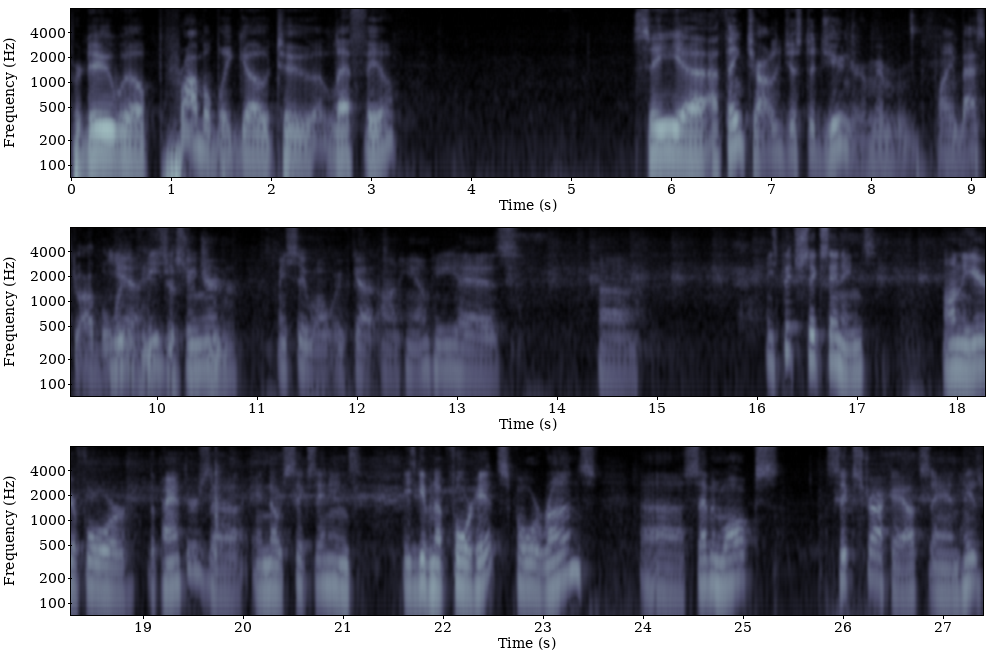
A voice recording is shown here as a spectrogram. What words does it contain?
Purdue will probably go to left field. See, uh, I think Charlie just a junior. Remember playing basketball? I believe yeah, he's, he's, just a junior. Let me see what we've got on him. He has, uh, he's pitched six innings on the year for the Panthers. Uh, in those six innings, he's given up four hits, four runs, uh, seven walks, six strikeouts, and his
